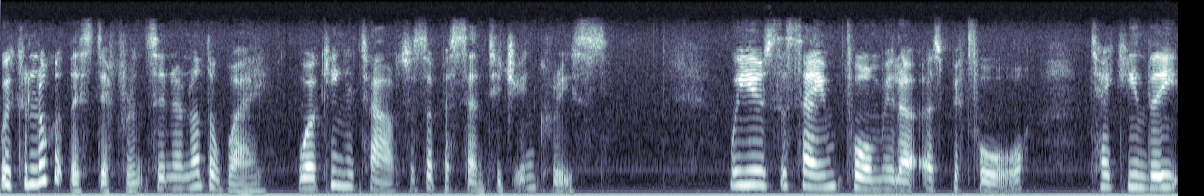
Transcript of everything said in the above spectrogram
We can look at this difference in another way, working it out as a percentage increase. We use the same formula as before, taking the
